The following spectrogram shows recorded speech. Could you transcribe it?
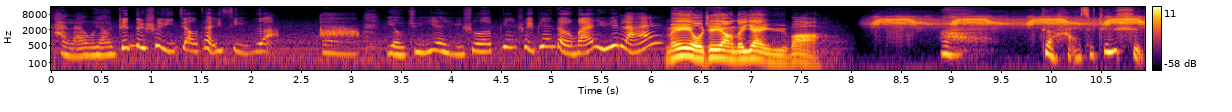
看来我要真的睡一觉才行啊！啊，有句谚语说“边睡边等鳗鱼来”，没有这样的谚语吧？唉，这孩子真是的。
